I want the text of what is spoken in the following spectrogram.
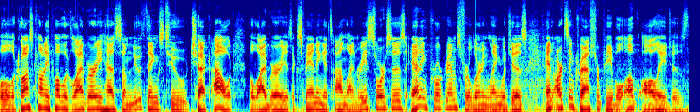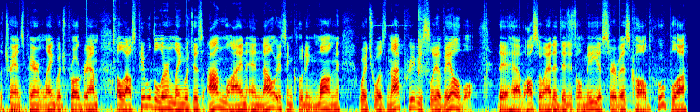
Well, the La Crosse County Public Library has some new things to check out. The library is expanding its online resources, adding programs for learning languages and arts and crafts for people of all ages. The Transparent Language Program allows people to learn languages online and now is including Hmong, which was not previously available. They have also added digital media service called Hoopla,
